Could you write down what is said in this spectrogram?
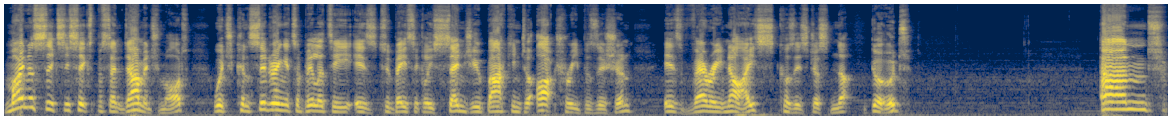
Minus 66% damage mod, which considering its ability is to basically send you back into archery position, is very nice, because it's just not good. And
